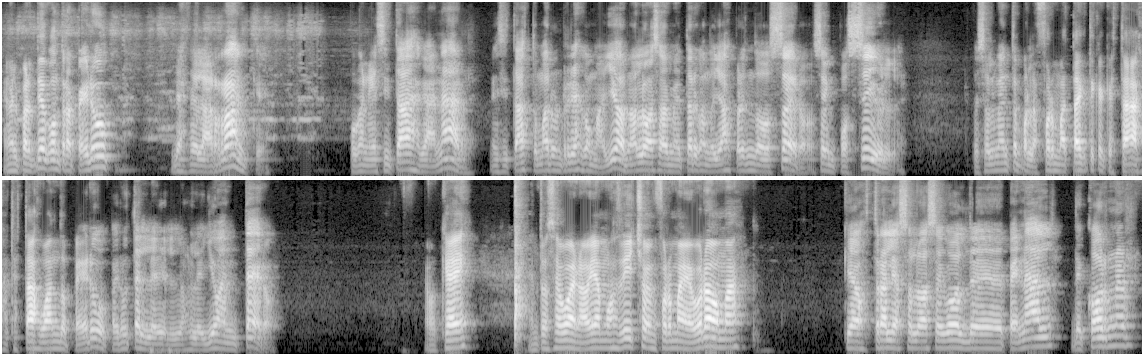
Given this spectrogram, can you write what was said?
En el partido contra Perú, desde el arranque, porque necesitabas ganar, necesitabas tomar un riesgo mayor, no lo vas a meter cuando ya vas perdiendo 2-0, o sea, imposible. Especialmente por la forma táctica que estabas, te estabas jugando Perú, Perú te los leyó entero. ¿Ok? Entonces, bueno, habíamos dicho en forma de broma que Australia solo hace gol de penal, de corner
